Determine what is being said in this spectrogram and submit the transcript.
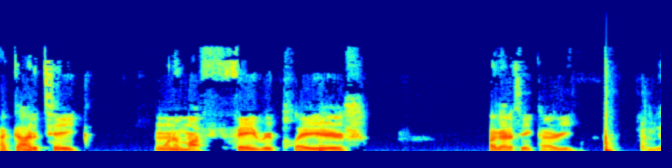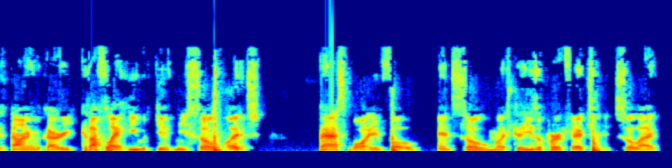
I gotta take one of my favorite players. I gotta take Kyrie. I'm just dining with Kyrie because I feel like he would give me so much basketball info and so much because he's a perfectionist. So like,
